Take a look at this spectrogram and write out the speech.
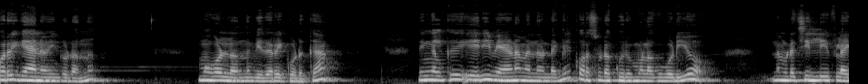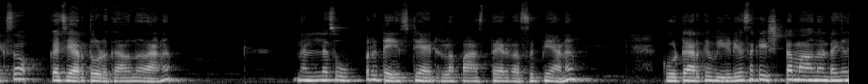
ഒറിഗാനോയും കൂടെ ഒന്ന് മുകളിലൊന്ന് വിതറി കൊടുക്കാം. നിങ്ങൾക്ക് എരി വേണമെന്നുണ്ടെങ്കിൽ കുറച്ചുകൂടെ കുരുമുളക് പൊടിയോ നമ്മുടെ ചില്ലി ഫ്ലേക്സോ ഒക്കെ ചേർത്ത് കൊടുക്കാവുന്നതാണ്. നല്ല സൂപ്പർ ടേസ്റ്റി ആയിട്ടുള്ള പാസ്തയുടെ റെസിപ്പിയാണ്. കൂട്ടുകാർക്ക് വീഡിയോസൊക്കെ ഇഷ്ടമാകുന്നുണ്ടെങ്കിൽ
